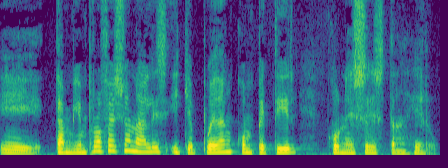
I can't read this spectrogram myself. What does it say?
eh, también profesionales y que puedan competir con ese extranjero.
